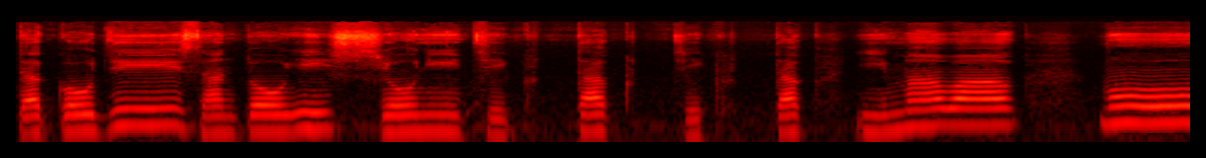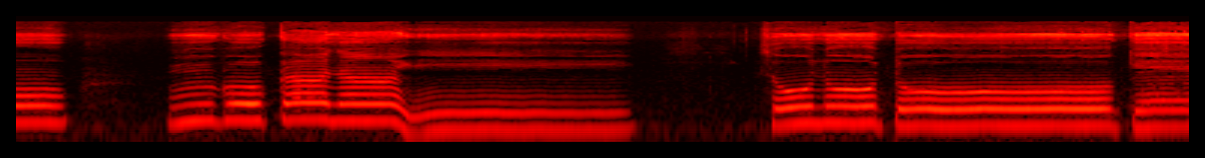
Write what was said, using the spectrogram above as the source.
タク。おじいさんと一緒にチクタクチクタク。今はもう動かない。その時計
